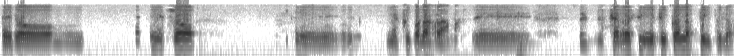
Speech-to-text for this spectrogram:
pero mm, eso me fui por las ramas. Eh, se resignificó en los títulos.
